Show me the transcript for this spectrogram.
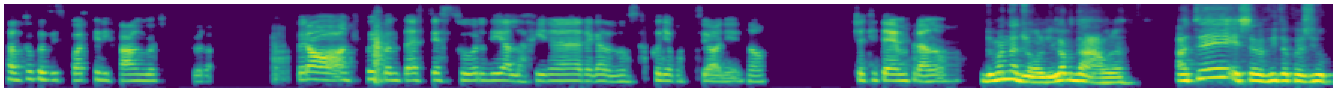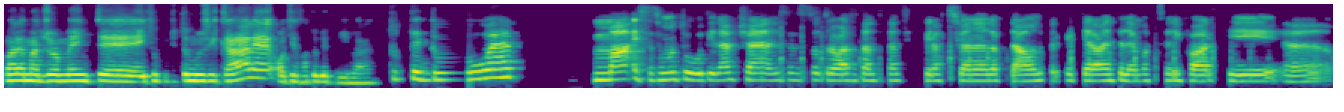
tanto così sporche di fango, cioè, giuro. Però anche quei contesti assurdi alla fine regalano un sacco di emozioni, no? Cioè ti temprano. Domanda Jolly, lockdown. A te è servito per sviluppare maggiormente il tuo progetto musicale o ti ha fatto deprimere? Tutte e due, ma è stato molto utile, cioè nel senso ho trovato tanta, tanta ispirazione nel lockdown perché chiaramente le emozioni forti eh,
